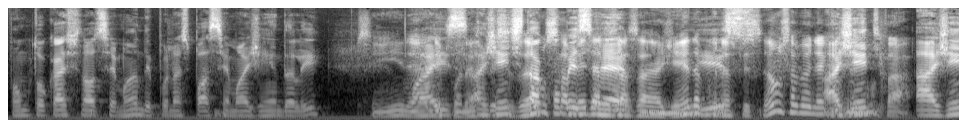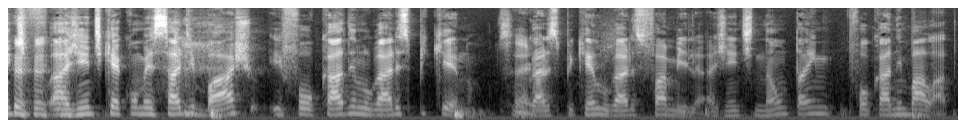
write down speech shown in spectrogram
vamos tocar esse final de semana, depois nós passemos a agenda ali. Sim, né? Mas a gente tá saber começando- é, agenda, porque nós isso. precisamos saber onde é que A a gente gente, tá. a, gente, a gente quer começar de baixo e focado em lugares pequenos. Lugares pequenos, lugares família. A gente não tá em- focado em balada.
